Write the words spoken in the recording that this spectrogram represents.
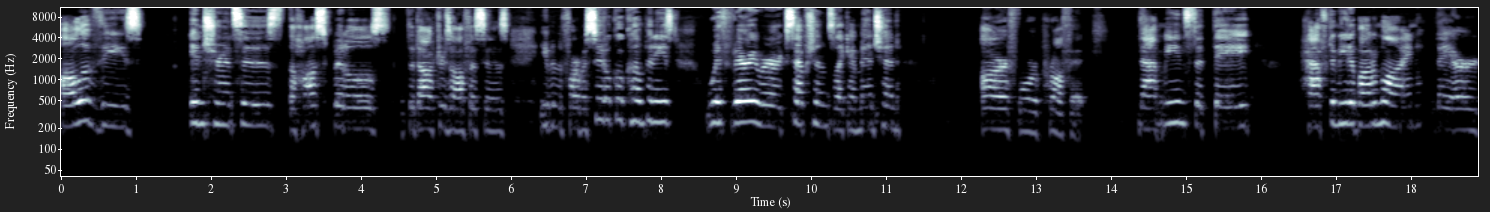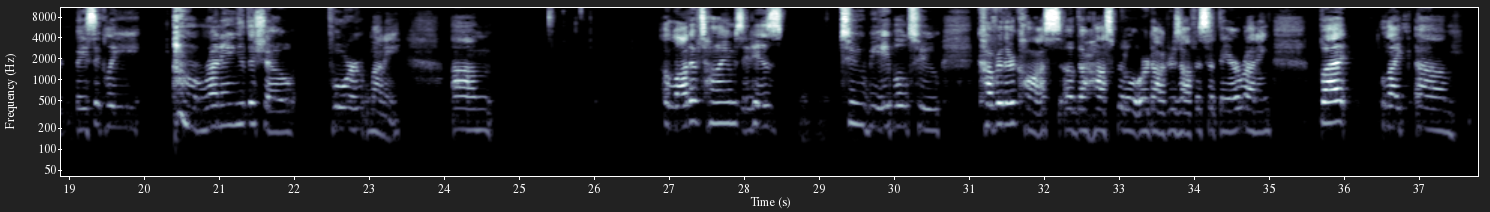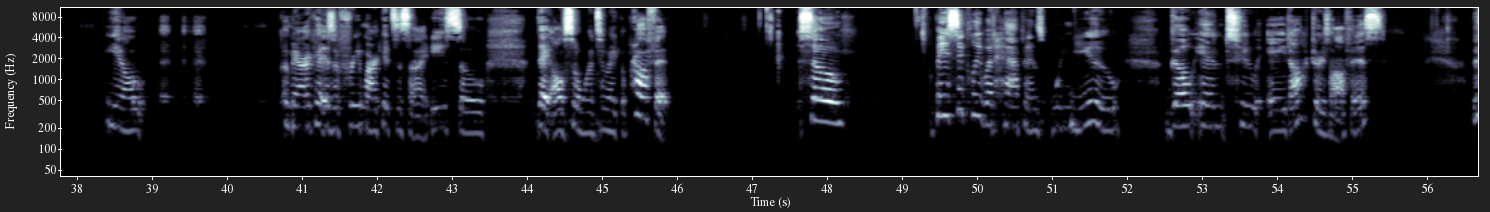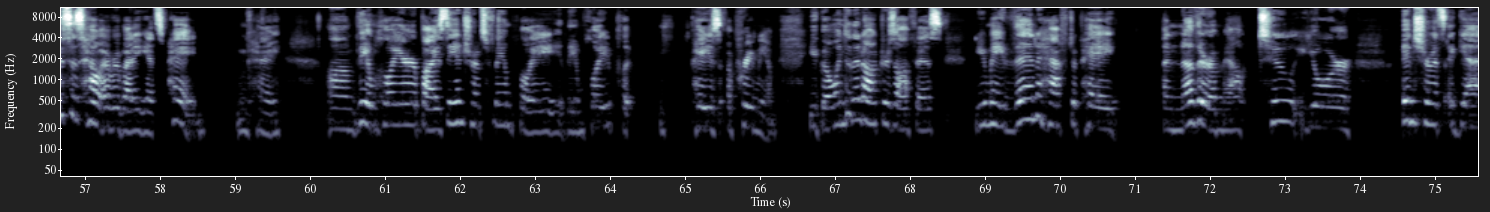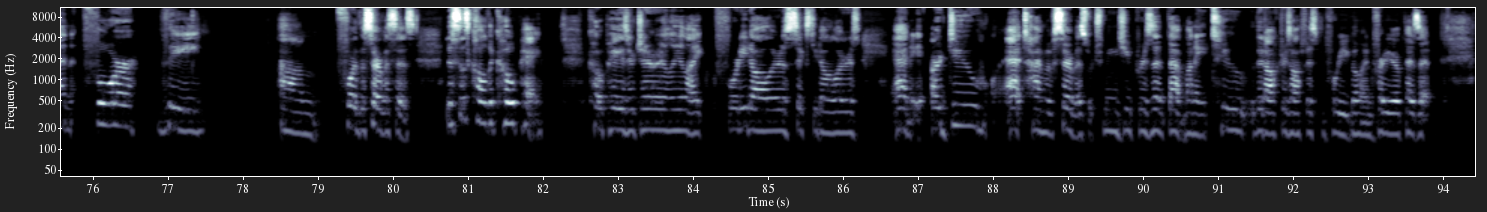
all of these insurances, the hospitals, the doctor's offices, even the pharmaceutical companies, with very rare exceptions, like I mentioned, are for profit. That means that they have to meet a bottom line. They are basically running the show for money. Um, a lot of times it is to be able to cover their costs of the hospital or doctor's office that they are running. But, like, um, you know, America is a free market society, so they also want to make a profit. So, basically, what happens when you go into a doctor's office, this is how everybody gets paid. Okay. Um, the employer buys the insurance for the employee. The employee pl- pays a premium. You go into the doctor's office. You may then have to pay another amount to your insurance again for the um, for the services. This is called a copay. Copays are generally like $40, $60, and are due at time of service, which means you present that money to the doctor's office before you go in for your visit.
